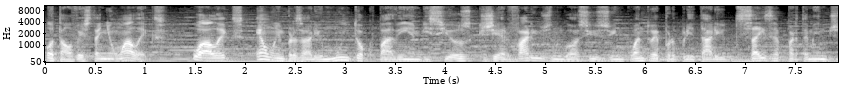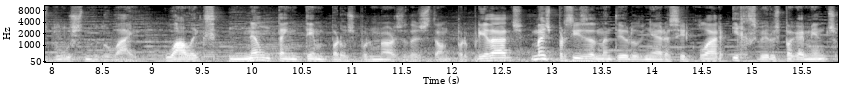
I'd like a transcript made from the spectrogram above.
Ou talvez tenha um Alex, o Alex é um empresário muito ocupado e ambicioso que gera vários negócios enquanto é proprietário de seis apartamentos de luxo no Dubai. O Alex não tem tempo para os pormenores da gestão de propriedades, mas precisa de manter o dinheiro a circular e receber os pagamentos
